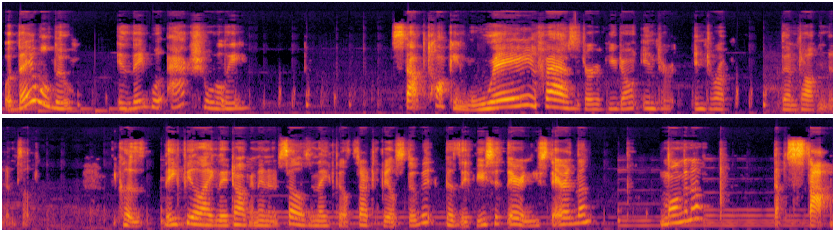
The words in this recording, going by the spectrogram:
What they will do is they will actually stop talking way faster if you don't inter- interrupt them talking to themselves. Because they feel like they're talking to themselves and they feel start to feel stupid. Because if you sit there and you stare at them long enough, they'll stop.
